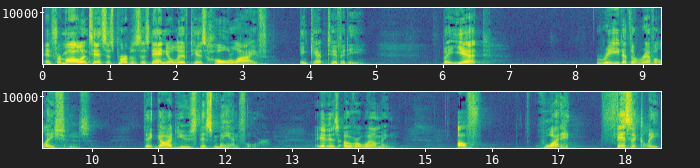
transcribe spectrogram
and from all intents and purposes, Daniel lived his whole life in captivity. But yet, read of the revelations that God used this man for. It is overwhelming of what physically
